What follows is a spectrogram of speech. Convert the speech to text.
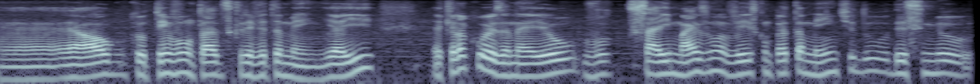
é, é algo que eu tenho vontade de escrever também. E aí é aquela coisa, né? Eu vou sair mais uma vez completamente do desse meu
